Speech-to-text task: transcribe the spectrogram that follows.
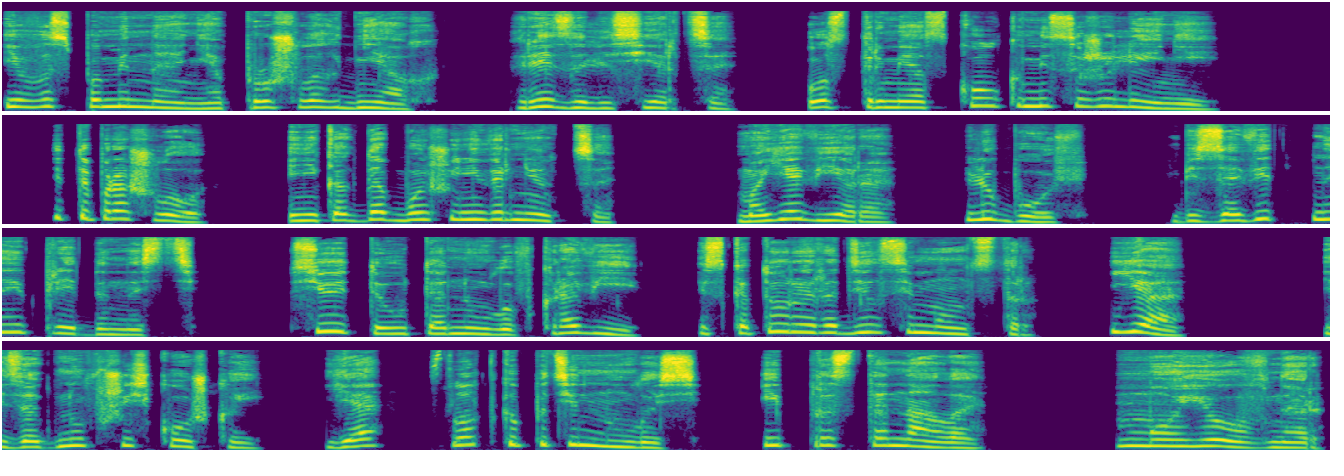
И воспоминания о прошлых днях резали сердце острыми осколками сожалений. Это прошло и никогда больше не вернется. Моя вера, любовь, беззаветная преданность. Все это утонуло в крови, из которой родился монстр. Я. Изогнувшись кошкой, я сладко потянулась и простонала. Мой овнер.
